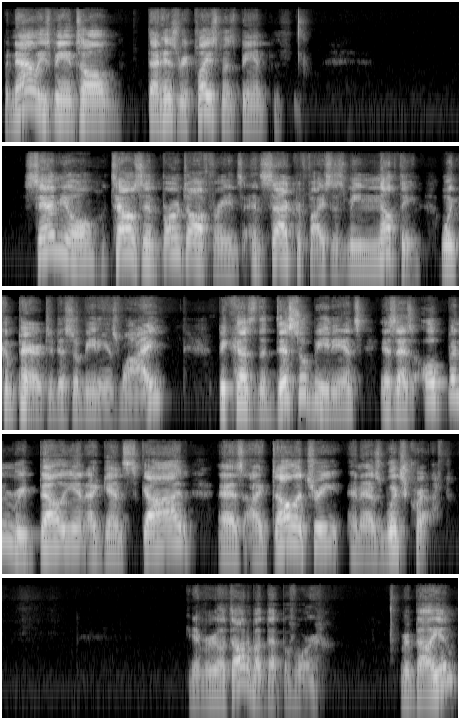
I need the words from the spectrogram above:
But now he's being told that his replacement is being. Samuel tells him burnt offerings and sacrifices mean nothing when compared to disobedience. Why? Because the disobedience is as open rebellion against God as idolatry and as witchcraft. You never really thought about that before. Rebellion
